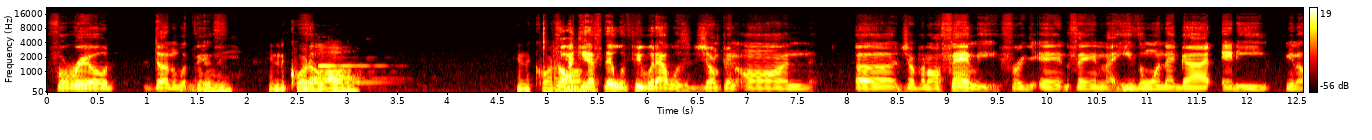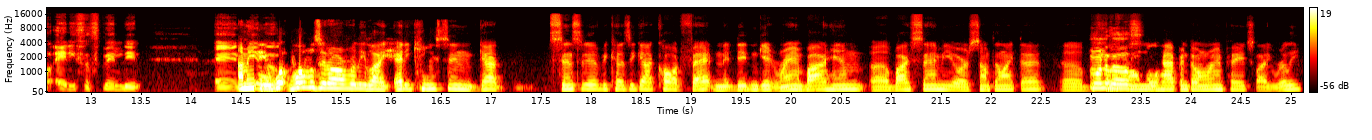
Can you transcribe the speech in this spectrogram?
For real, done with this. Really, in the court of law. In the court So of I law. guess there was people that was jumping on, uh, jumping on Sammy for and saying like he's the one that got Eddie, you know, Eddie suspended. And I mean, you know, what what was it all really like? Eddie Kingston got sensitive because he got called fat and it didn't get ran by him uh, by Sammy or something like that. Uh, One of those. promo happened on Rampage. Like, really?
